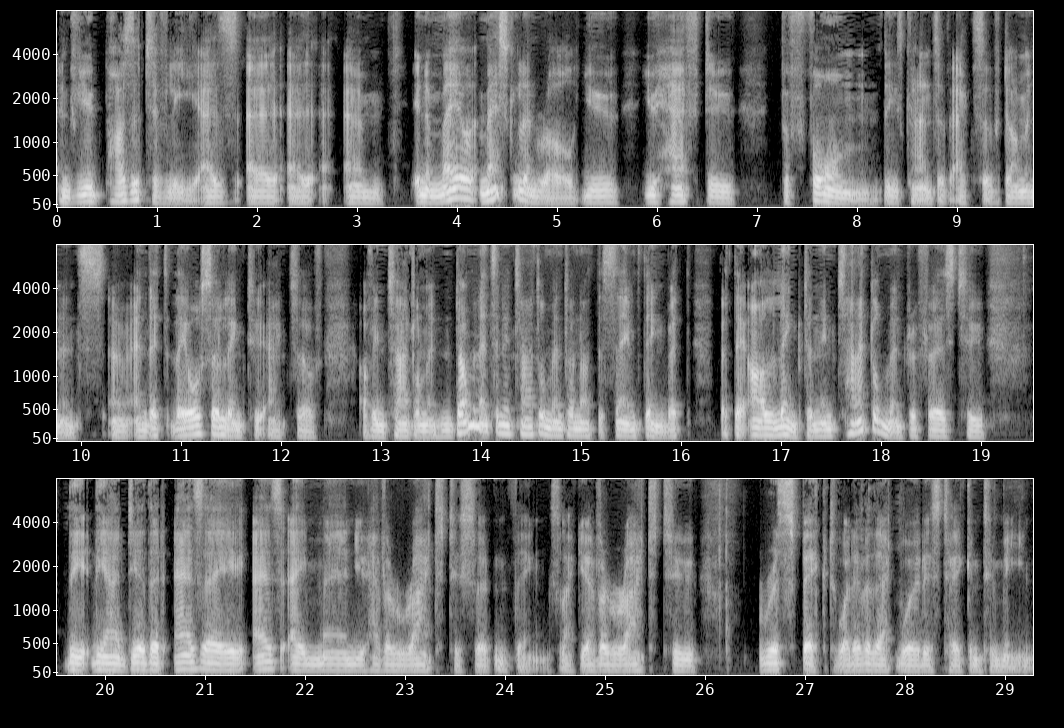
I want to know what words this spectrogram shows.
and viewed positively as a, a, um, in a male masculine role, you you have to perform these kinds of acts of dominance, um, and that they also link to acts of of entitlement. And dominance and entitlement are not the same thing, but but they are linked. And entitlement refers to the the idea that as a as a man you have a right to certain things like you have a right to respect whatever that word is taken to mean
